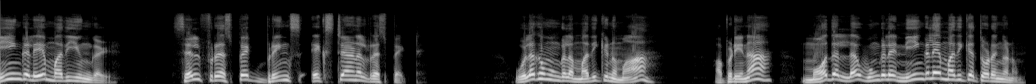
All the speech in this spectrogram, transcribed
நீங்களே மதியுங்கள். Self respect brings external respect உலகம் உங்களை மதிக்கணுமா? அப்படின்னா முதல்ல உங்களை நீங்களே மதிக்கத் தொடங்கணும்.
